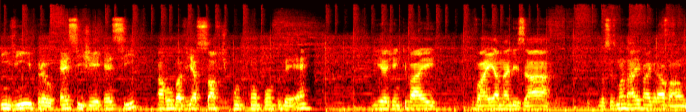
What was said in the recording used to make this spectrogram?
envie para o sgsi@viasoft.com.br e a gente vai vai analisar o que vocês mandarem e vai gravar um,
